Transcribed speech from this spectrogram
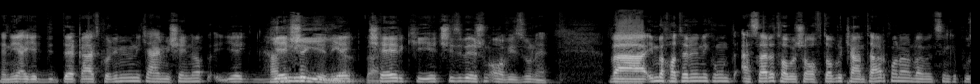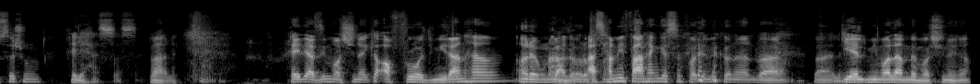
یعنی اگه دقت کنی می‌بینی که همیشه اینا یک گلی یک بله. چرکی یه چیزی بهشون آویزونه. و این به خاطر اینه که اون اثر تابش آفتاب رو کمتر کنن و مثل اینکه پوستشون خیلی حساسه. بله. خیلی از این ماشینایی که آفرود میرن هم آره اونم بله. از همین فرهنگ استفاده می‌کنن و بله. گل میمالن به ماشین اینا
